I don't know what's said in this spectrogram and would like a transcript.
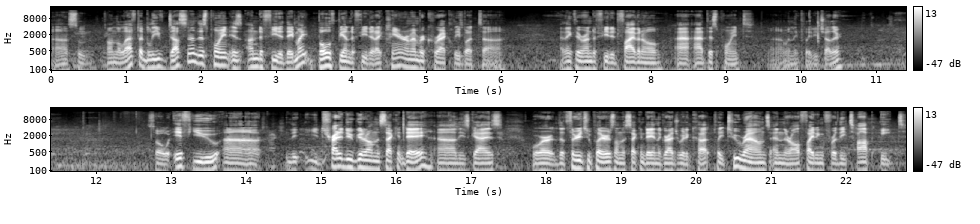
Uh, so on the left, I believe Dustan at this point is undefeated. They might both be undefeated. I can't remember correctly, but uh, I think they were undefeated 5-0 at, at this point uh, when they played each other. So if you uh, the, you try to do good on the second day, uh, these guys or the 32 players on the second day in the graduated cut play two rounds, and they're all fighting for the top eight.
